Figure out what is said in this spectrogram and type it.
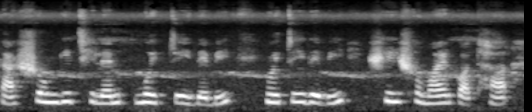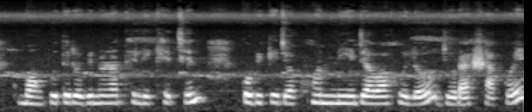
তার সঙ্গী ছিলেন মৈত্রেয়ী দেবী। মৈত্রেয়ী দেবী সেই সময়ের কথা মঙ্কুতে রবীন্দ্রনাথে লিখেছেন, কবিকে যখন নিয়ে যাওয়া হলো জোড়া জোড়াসাঁকোয়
